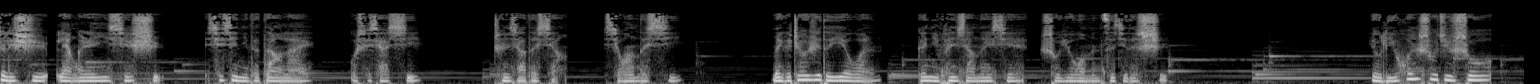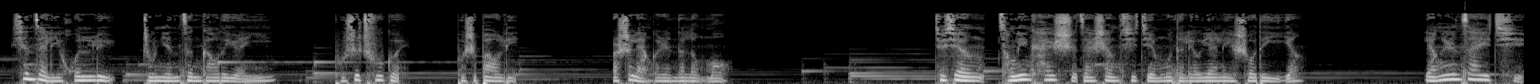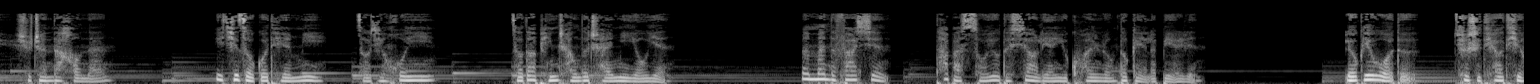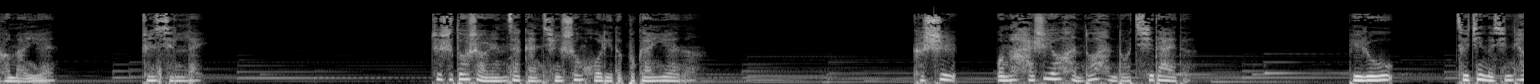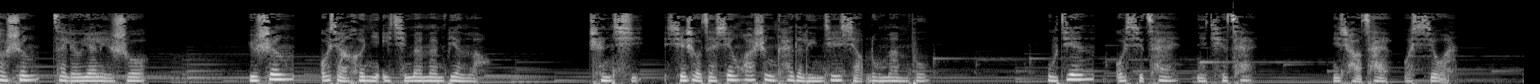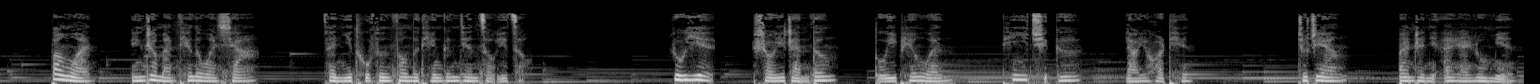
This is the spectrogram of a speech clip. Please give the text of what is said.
这里是两个人一些事，谢谢你的到来，我是小溪，春晓的晓，希望的希。每个周日的夜晚，跟你分享那些属于我们自己的事。有离婚数据说，现在离婚率逐年增高的原因，不是出轨，不是暴力，而是两个人的冷漠。就像从零开始在上期节目的留言里说的一样。两个人在一起是真的好难，一起走过甜蜜，走进婚姻，走到平常的柴米油盐。慢慢的发现，他把所有的笑脸与宽容都给了别人，留给我的却是挑剔和埋怨，真心累。这是多少人在感情生活里的不甘愿啊！可是，我们还是有很多很多期待的。比如，最近的心跳声在留言里说：“余生，我想和你一起慢慢变老。”晨起，携手在鲜花盛开的林间小路漫步。午间，我洗菜，你切菜；你炒菜，我洗碗。傍晚，迎着满天的晚霞，在泥土芬芳的田埂间走一走。入夜，守一盏灯，读一篇文，听一曲歌，聊一会儿天。就这样，伴着你安然入眠。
